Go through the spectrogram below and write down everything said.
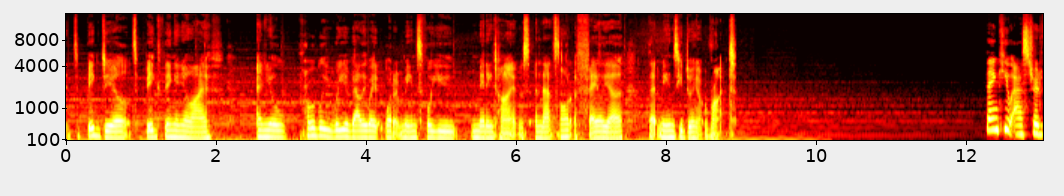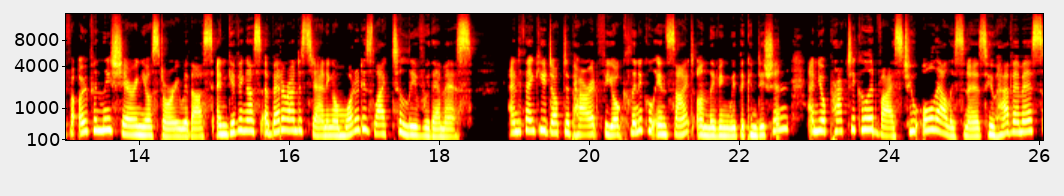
It's a big deal, it's a big thing in your life, and you'll probably reevaluate what it means for you many times. And that's not a failure, that means you're doing it right. Thank you, Astrid, for openly sharing your story with us and giving us a better understanding on what it is like to live with MS. And thank you, Dr. Parratt, for your clinical insight on living with the condition and your practical advice to all our listeners who have MS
